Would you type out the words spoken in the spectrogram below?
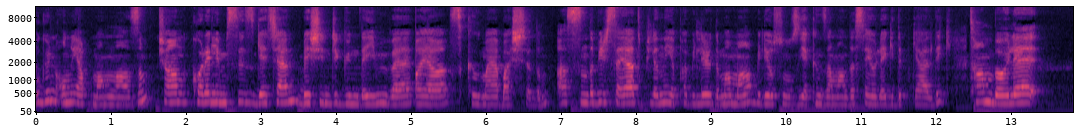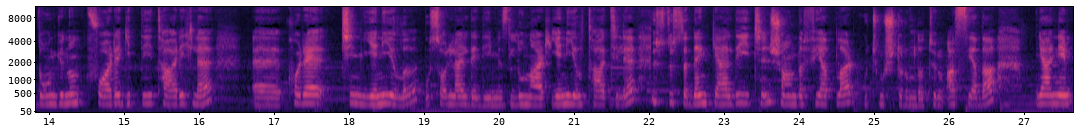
bugün onu yapmam lazım. Şu an Korelimsiz geçen 5. gündeyim ve bayağı sıkılmaya başladım. Aslında bir seyahat planı yapabilirdim ama biliyorsunuz yakın zamanda Seul'e gidip geldik. Tam böyle Dongü'nün fuara gittiği tarihle Ee, Kore Çin yeni yılı bu Sollal dediğimiz lunar yeni yıl tatili üst üste denk geldiği için şu anda fiyatlar uçmuş durumda tüm Asya'da. Yani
